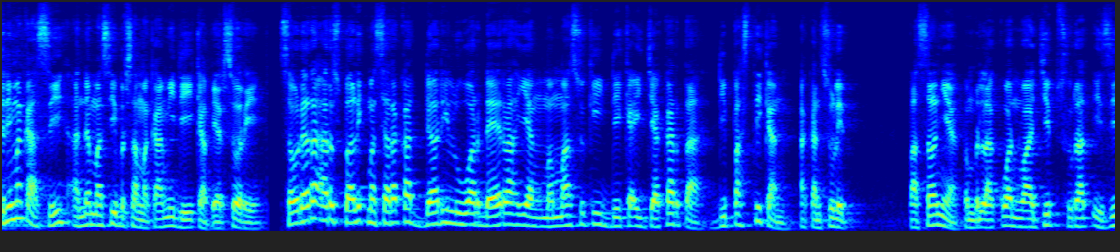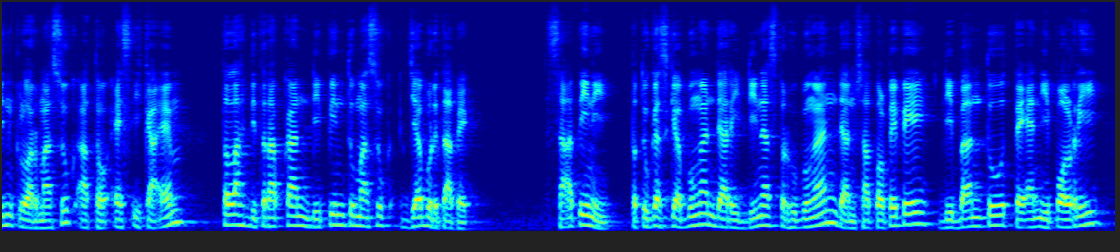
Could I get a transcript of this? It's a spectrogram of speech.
Terima kasih Anda masih bersama kami di KPR Sore. Saudara arus balik masyarakat dari luar daerah yang memasuki DKI Jakarta dipastikan akan sulit. Pasalnya, pemberlakuan wajib surat izin keluar masuk atau SIKM telah diterapkan di pintu masuk Jabodetabek. Saat ini, petugas gabungan dari Dinas Perhubungan dan Satpol PP dibantu TNI Polri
